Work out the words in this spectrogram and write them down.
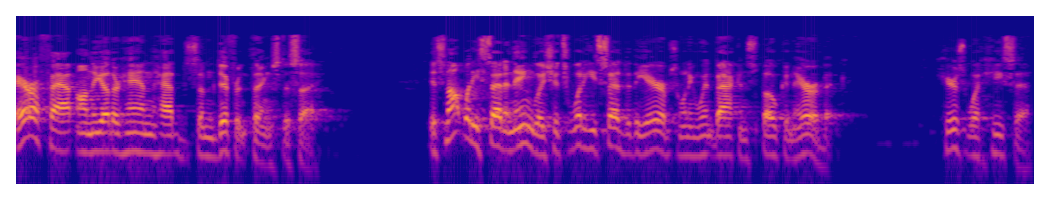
Arafat, on the other hand, had some different things to say. It's not what he said in English, it's what he said to the Arabs when he went back and spoke in Arabic. Here's what he said.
